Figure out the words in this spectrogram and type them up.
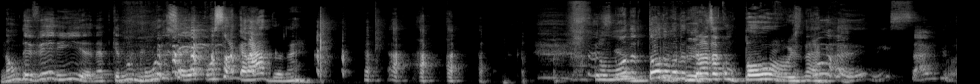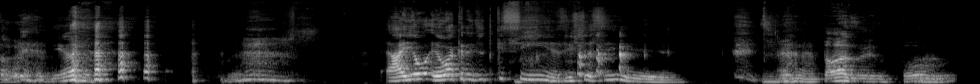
Não deveria, né? Porque no mundo isso aí é consagrado, né? No mundo todo mundo transa com polvos, né? Porra, nem sabe que estão perdendo. Aí eu, eu acredito que sim, existe esse. Desventosos do povo.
